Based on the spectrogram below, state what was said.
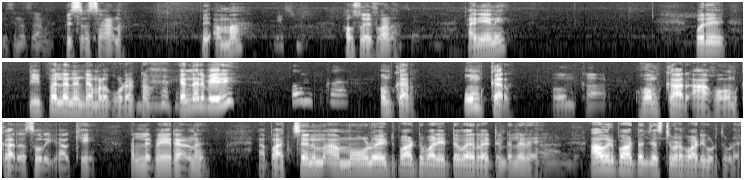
ബിസിനസ്സാണ്. ബിസിനസ്സാണ്. അമ്മ? ഹൗസ് വൈഫാണ്. അനിയന്? ഒരു പീപ്പല്ലൻ ഉണ്ട് നമ്മളെ കൂടെ കേട്ടോ. എന്താണ് പേര്? ഓംകാർ. ഓംകാർ. ഓംകാർ ഹോംകാർ ആ ഹോംകാർ സോറി ഓക്കെ നല്ല പേരാണ് അപ്പോൾ അച്ഛനും അമ്മോളുമായിട്ട് പാട്ട് പാടിയിട്ട് വൈറലായിട്ടുണ്ടല്ലോ അല്ലേ ആ ഉണ്ട് ആ ഒരു പാട്ടും ജസ്റ്റ് ഇവിടെ പാടി കൊടുത്തൂടെ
